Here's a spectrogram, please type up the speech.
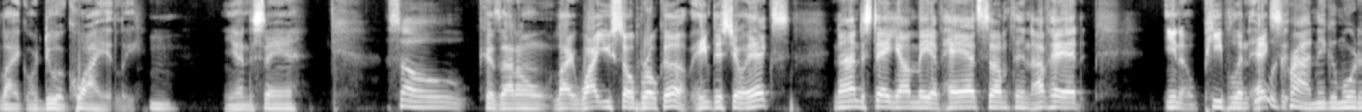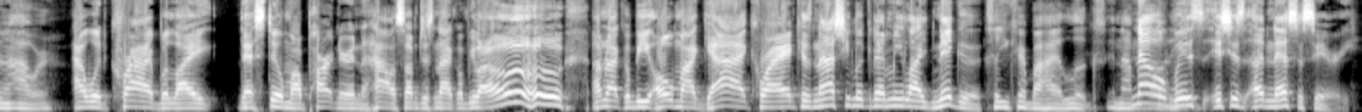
Like, or do it quietly. Hmm. You understand? So Cause I don't like why you so broke up. Ain't this your ex? Now I understand y'all may have had something. I've had, you know, people in you ex. would cry, nigga, more than an hour. I would cry, but like that's still my partner in the house. I'm just not gonna be like, oh, I'm not gonna be, oh my god, crying because now she looking at me like nigga. So you care about how it looks and not No, but it. it's it's just unnecessary.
